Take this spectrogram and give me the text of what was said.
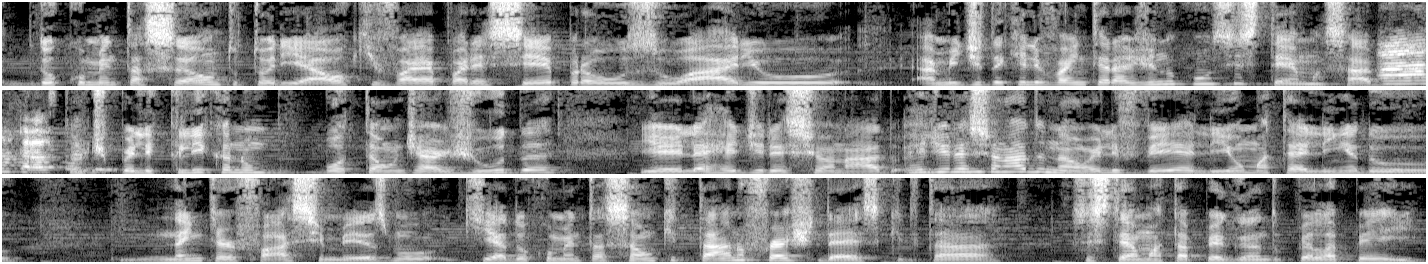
documentação, tutorial que vai aparecer para o usuário à medida que ele vai interagindo com o sistema, sabe? Ah, tá. Então, tipo, ele clica no botão de ajuda e aí ele é redirecionado. Redirecionado não, ele vê ali uma telinha do na interface mesmo, que é a documentação que tá no Freshdesk, ele tá o sistema tá pegando pela API.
